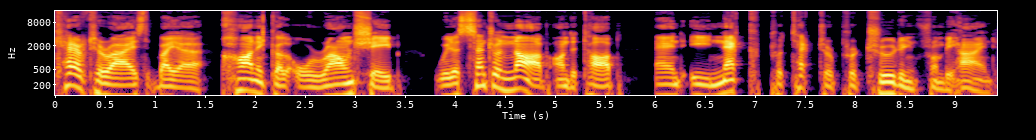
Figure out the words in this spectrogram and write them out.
characterized by a conical or round shape with a central knob on the top and a neck protector protruding from behind.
